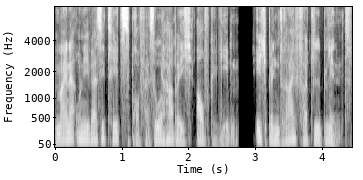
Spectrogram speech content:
Meine Universitätsprofessur habe ich aufgegeben. Ich bin dreiviertel blind.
